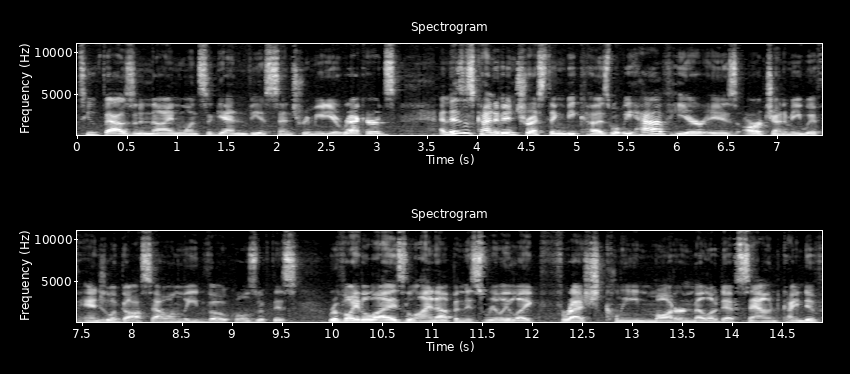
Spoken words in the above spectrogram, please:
2009, once again via Century Media Records. And this is kind of interesting because what we have here is Arch Enemy with Angela Gossow on lead vocals with this revitalized lineup and this really like fresh, clean, modern melodeath sound kind of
